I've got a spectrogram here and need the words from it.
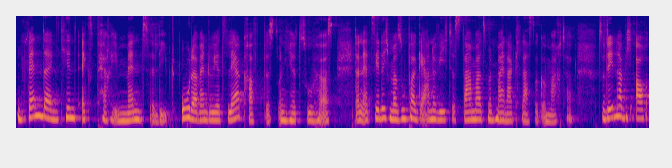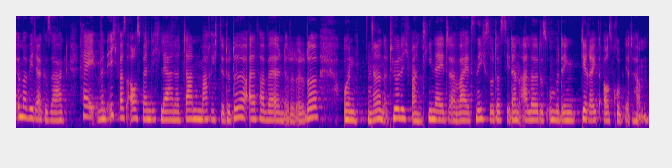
wenn dein Kind Experimente liebt oder wenn du jetzt Lehrkraft bist und hier zuhörst, dann erzähle ich mal super gerne, wie ich das damals mit meiner Klasse gemacht habe. Zu denen habe ich auch immer wieder gesagt, hey, wenn ich was auswendig lerne, dann mache ich Alpha-Wellen und ne, natürlich waren Teenager, war jetzt nicht so, dass die dann alle das unbedingt direkt ausprobiert haben.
